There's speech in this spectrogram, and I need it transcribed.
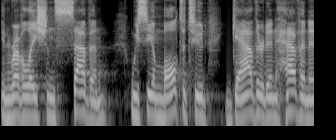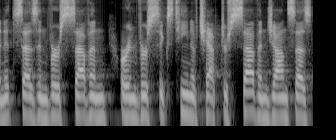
In Revelation 7, we see a multitude gathered in heaven. And it says in verse 7 or in verse 16 of chapter 7, John says,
